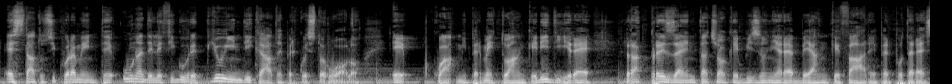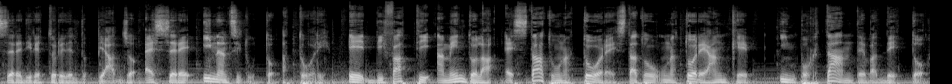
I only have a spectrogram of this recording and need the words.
è stato sicuramente una delle figure più indicate per questo ruolo. E qua mi permetto anche di dire rappresenta ciò che bisognerebbe anche fare per poter essere direttori del doppiaggio, essere innanzitutto attori. E di fatti Amendola è stato un attore, è stato un attore anche importante, va detto,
